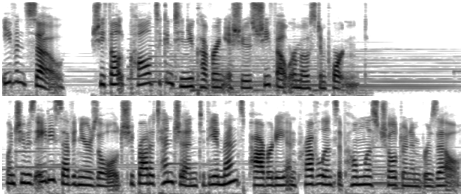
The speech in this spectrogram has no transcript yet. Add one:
Even so, she felt called to continue covering issues she felt were most important. When she was 87 years old, she brought attention to the immense poverty and prevalence of homeless children in Brazil.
